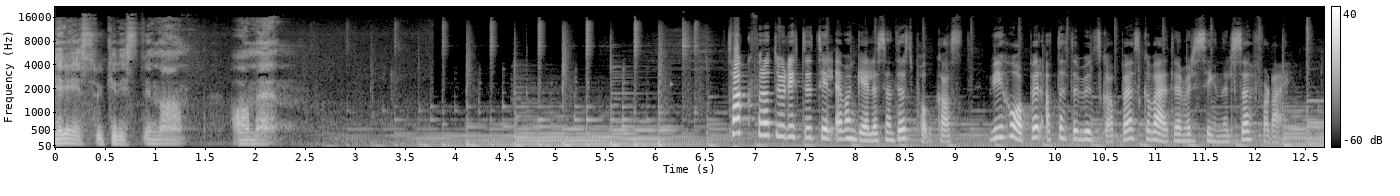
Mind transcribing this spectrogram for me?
Jesu Kristi navn. Amen. Takk for at du lyttet til Evangeliesenterets podkast. Vi håper at dette budskapet skal være til en velsignelse for deg.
